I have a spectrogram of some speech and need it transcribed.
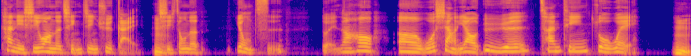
看你希望的情境去改其中的用词。嗯、对，然后呃，我想要预约餐厅座位。嗯。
